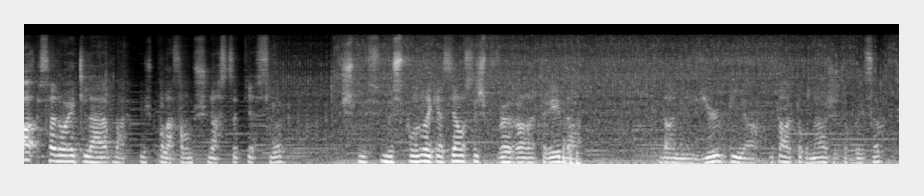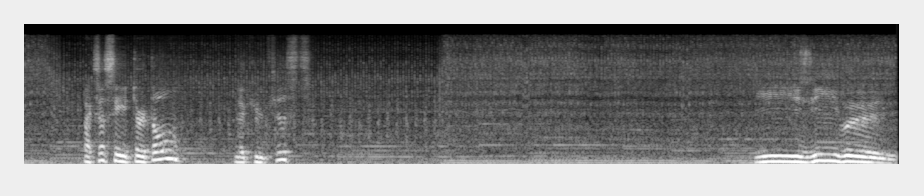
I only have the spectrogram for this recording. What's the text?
Ah, ça doit être la... Bah, pour la forme, je suis dans cette pièce-là. Je me, suis posé la question si je pouvais rentrer dans, dans les lieux, puis en, en tournant, j'ai trouvé ça. Fait que ça, c'est Turtle, le cultiste. Easy evil.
